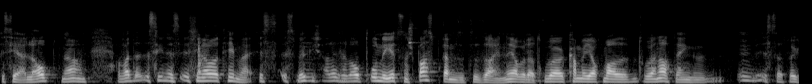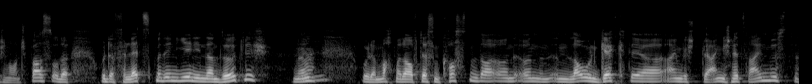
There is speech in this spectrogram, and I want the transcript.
ist ja erlaubt. Ne? Aber das ist, ist, ist genau das Thema. Ist, ist wirklich alles erlaubt, ohne jetzt eine Spaßbremse zu sein. Ne? Aber darüber kann man ja auch mal drüber nachdenken. Ist das wirklich noch ein Spaß oder, oder verletzt man denjenigen dann wirklich? Ne? Oder macht man da auf dessen Kosten da irgendeinen einen lauen Gag, der eigentlich, der eigentlich nicht sein müsste?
